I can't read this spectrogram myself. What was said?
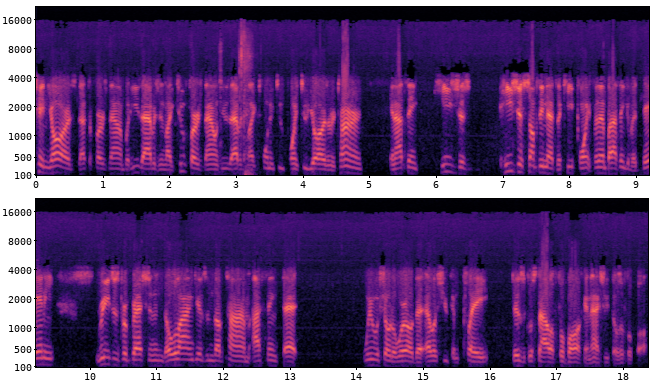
10 yards, that's a first down, but he's averaging like two first downs. He was averaging like 22.2 yards in return. And I think he's just he's just something that's a key point for them. But I think if a Danny reads his progression, the O line gives him enough time, I think that we will show the world that LSU can play physical style of football, can actually throw the football.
